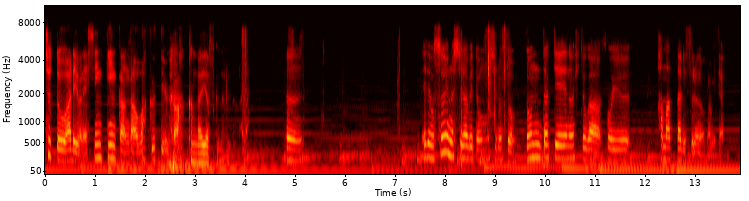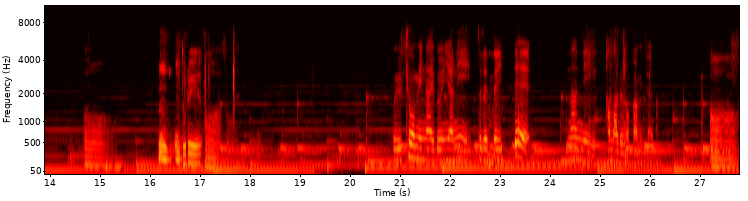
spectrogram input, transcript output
ちょっとあれよね親近感が湧くっていうか。考えやすくなるな。うん。えでもそういうの調べて面白そう。どんだけの人がそういうハマったりするのかみたいな。あうんうあ、ん。どれ、ああ、そうね。そういう興味ない分野に連れて行って、何人ハマるのかみたいな。ああ、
